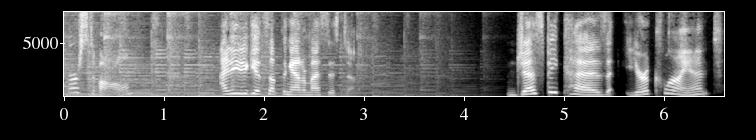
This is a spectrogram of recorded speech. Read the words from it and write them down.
First of all, I need to get something out of my system. Just because your client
